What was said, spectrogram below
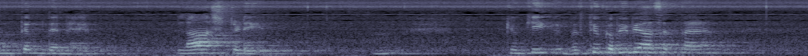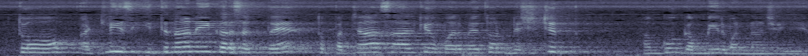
अंतिम दिन है लास्ट डे क्योंकि मृत्यु कभी भी आ सकता है तो एटलीस्ट इतना नहीं कर सकते तो 50 साल की उम्र में तो निश्चित हमको गंभीर बनना चाहिए।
